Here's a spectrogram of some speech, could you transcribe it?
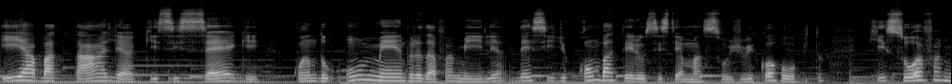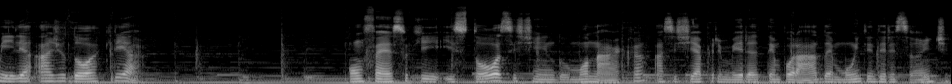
E a batalha que se segue quando um membro da família decide combater o sistema sujo e corrupto que sua família ajudou a criar. Confesso que estou assistindo Monarca, assisti a primeira temporada, é muito interessante.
